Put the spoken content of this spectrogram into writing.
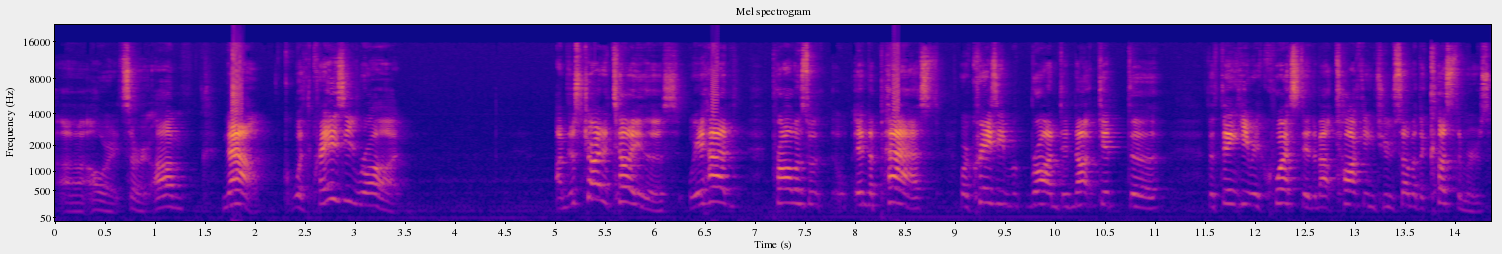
Uh, all right, sir. Um, now with Crazy Rod. I'm just trying to tell you this. We had problems with in the past where Crazy Rod did not get the the thing he requested about talking to some of the customers,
